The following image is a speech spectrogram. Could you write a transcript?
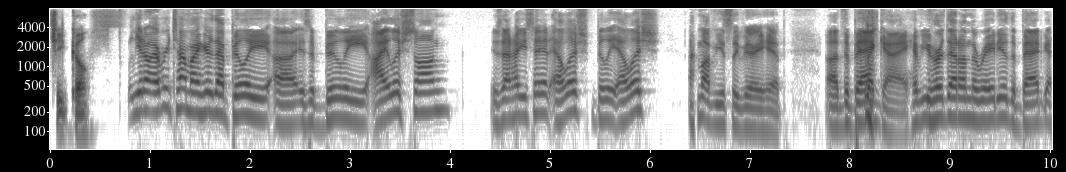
Chico. you know, every time I hear that Billy, uh, is it Billy Eilish song? Is that how you say it? Elish? Billy Elish? I'm obviously very hip. Uh, the bad guy. Have you heard that on the radio? The bad guy.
